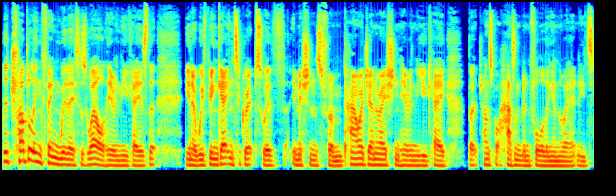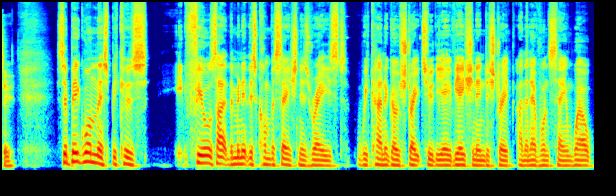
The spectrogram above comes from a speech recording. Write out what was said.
The troubling thing with this as well here in the UK is that you know we've been getting to grips with emissions from power generation here in the UK, but transport hasn't been falling in the way it needs to. It's a big one, this, because it feels like the minute this conversation is raised, we kind of go straight to the aviation industry, and then everyone's saying, well,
